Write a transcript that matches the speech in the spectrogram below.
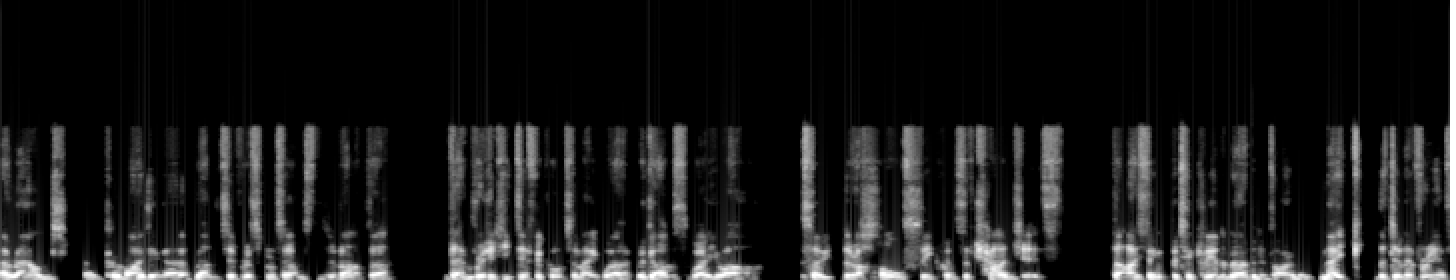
around uh, providing a relative risk return to the developer, they're really difficult to make work, regardless of where you are. So there are a whole sequence of challenges that I think, particularly in an urban environment, make the delivery of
